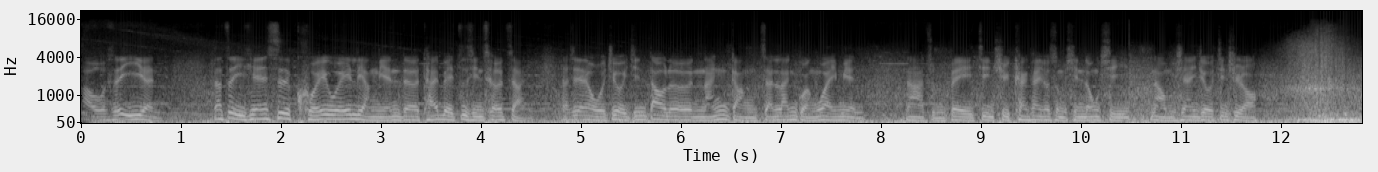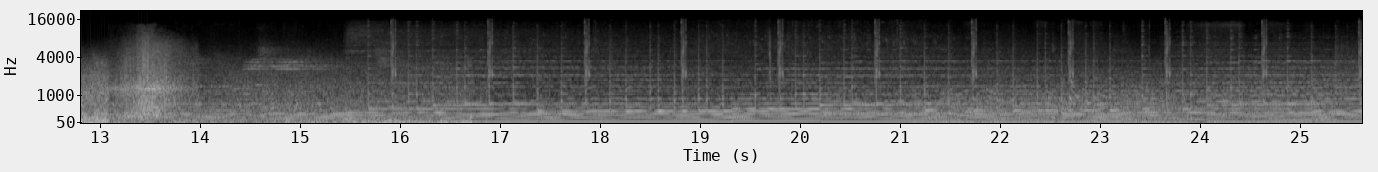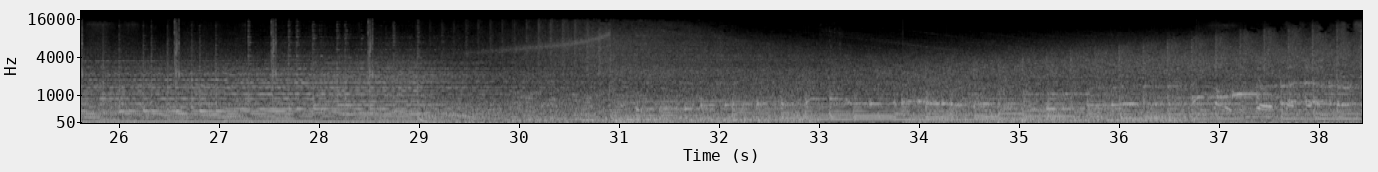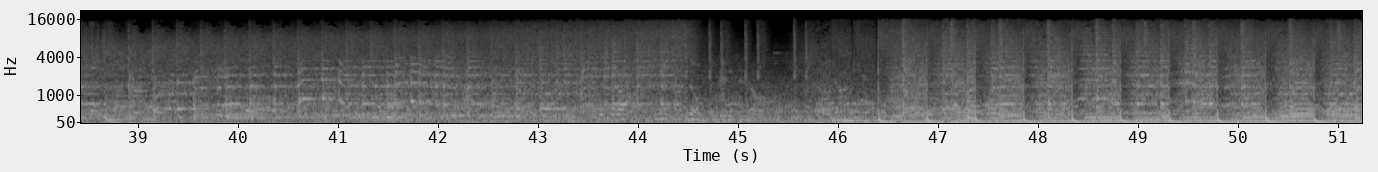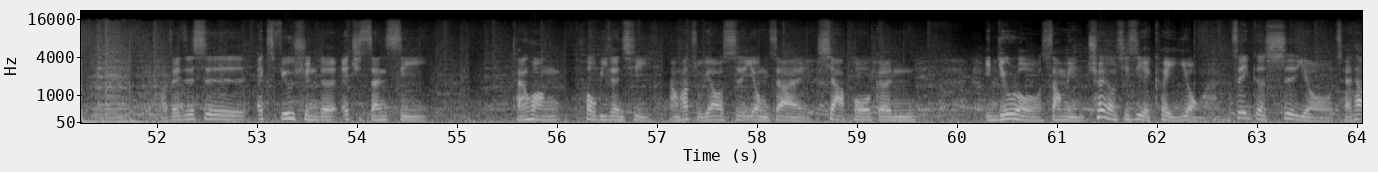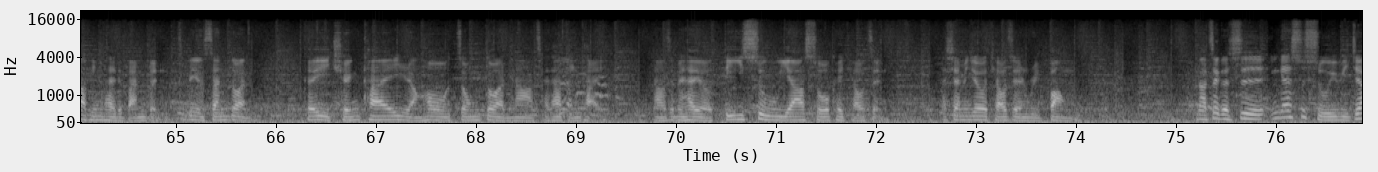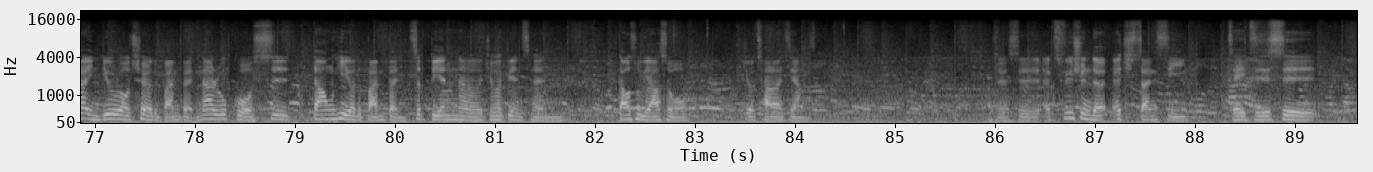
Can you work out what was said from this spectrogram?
好，我是伊恩。那这几天是魁违两年的台北自行车展，那现在我就已经到了南港展览馆外面，那准备进去看看有什么新东西。那我们现在就进去喽。这是 Xfusion 的 H3C 弹簧后避震器，然后它主要是用在下坡跟 Enduro 上面，Trail 其实也可以用啊。这个是有踩踏平台的版本，这边有三段，可以全开，然后中段那踩踏平台，然后这边还有低速压缩可以调整，那下面就调整 Rebound。那这个是应该是属于比较 Enduro Trail 的版本。那如果是 Downhill 的版本，这边呢就会变成高速压缩，就差了这样子。这是 Xfusion 的 H3C，这一支是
